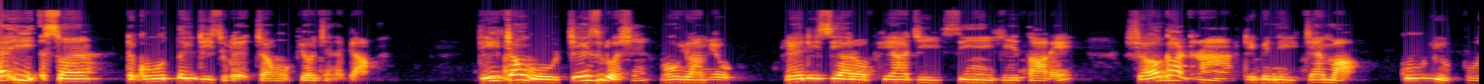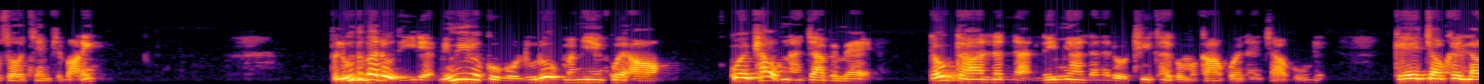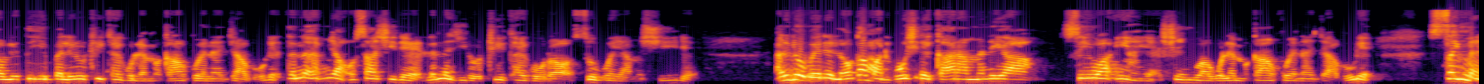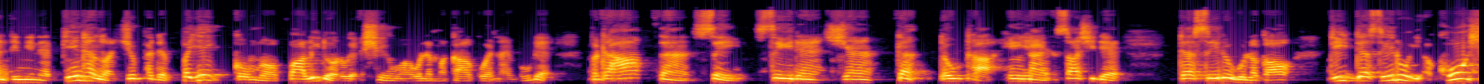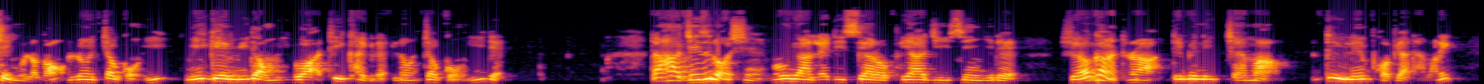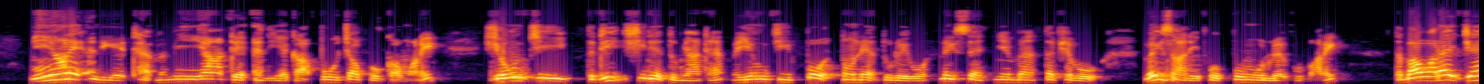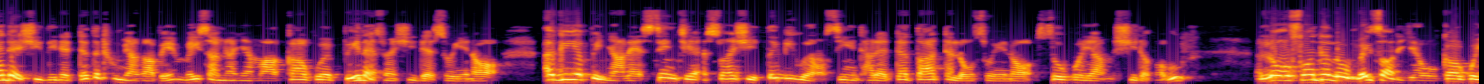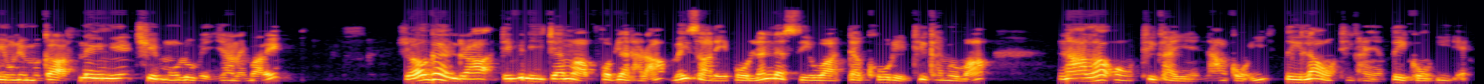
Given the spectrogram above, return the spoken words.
တက်ဤအစွမ်းတကူသိတ္တိဆိုတဲ့အကြောင်းကိုပြောခြင်းလည်းဗျဒီအကြောင်းကိုကျေးဇူးတော်ရှင်မုံရွာမြို့လေဒီဆရာတော်ဖရာကြီးစီရင်ရေးသားတဲ့ယောဂဒရံဒီပနီကျမ်းမှကူးယူပူဇော်ခြင်းဖြစ်ပါတယ်ဘလူးတပတ်တို့သည်တဲ့မိမိတို့ကိုယ်ကိုလူတို့မမြင်ကွယ်အောင်ကွယ်ဖြောက်နိုင်ကြပေမဲ့ဒုဒ္ဒါလက်နက်လေးမြလက်နက်တို့ထိခိုက်ကိုမကာကွယ်နိုင်ကြဘူးတဲ့ ခဲကြောက်ခဲလောက်လေးတရေပက်လေးတို့ထိခိုက်ကိုလည်းမကာကွယ်နိုင်ကြဘူးတဲ့တနက်အမြောက်အဆရှိတဲ့လက်နက်ကြီးတို့ထိခိုက်ကိုတော့စိုးပွဲရမရှိတဲ့အဲ့ဒီလိုပဲတဲ့လောကမှာတကိုးရှိတဲ့ဂါရမဏိယာစေဝါအင်းဟန်ရဲ့အရှင်ဘွားကိုလည်းမကာကွယ်နိုင်ကြဘူးတဲ့စိတ်မှန်တင်းတင်းနဲ့ပြင်းထန်စွာရွတ်ဖက်တဲ့ပရိတ်ကုံတော်ပါဠိတော်တို့ရဲ့အရှင်ဘွားကိုလည်းမကာကွယ်နိုင်ဘူးတဲ့ပဒါတန်စိန်စေတံရန်ကန့်ဒုဋ္ဌဟင်းရိုင်အစရှိတဲ့ဓာတ်ဆေးတို့ကို၎င်း ဒီဓာတ်ဆေးတို့၏အခိုးအရှိန်ကို၎င်းအလွန်ကြောက်ကုန်၏မိကဲမိတောင်မိဘွားအထိခိုက်ကလေးအလွန်ကြောက်ကုန်၏တဲ့ဒါဟာကျေးဇူးတော်ရှင်မုံရလက်ဒီဆရာတော်ဖရာကြီးစင်ကြီးတဲ့ယောဂဒရတိပနိဂျမအတိလင်းဖော်ပြထားပါလေမြင်ရတဲ့အန်ဒီရဲ့ထက်မမြင်ရတဲ့အန်ဒီရဲ့ကပိုကြောက်ဖို့ကောင်းပါလေယုံကြည်တတိရှိတဲ့သူများထက်မယုံကြည်ပေါ့သွန်တဲ့သူတွေကိုနှိပ်စက်ညှဉ်းပန်းတက်ဖြတ်ဖို့မိစ္ဆာတွေဖို့ပုံမလွယ်ကူပါလေ တဘာဝတိုင်းကျန်းတဲ့ရှိသေးတဲ့တတထုများကပင်မိစ္ဆာများယံမှာကာကွယ်ပေးနိုင်စွမ်းရှိတဲ့ဆိုရင်တော့အဂိယပညာနဲ့စင်ကြယ်အစွမ်းရှိသိတိကွယ်အောင်စီရင်ထားတဲ့ဓာတ်သားတစ်လုံးဆိုရင်တော့စိုးပွဲရမရှိတော့ပါဘူးအလွန်အစွမ်းတက်လို့မိစ္ဆာတရားကိုကောက်ွယ်ုံနဲ့မကနှိမ်နှင်းချေမှုန်းလို့ပဲရနိုင်ပါတယ်ယောဂန္ဒရာဒီပနီကျမ်းမှာဖော်ပြထားတာမိစ္ဆာတွေဖို့လက်နက်စေဝါတက်ခိုးတွေထိခိုက်မှုမှာ နာလောက်အောင်ထိခိုက်ရင်နာကုန်ဤသေလောက်အောင်ထိခိုက်ရင်သေကုန်ဤတဲ့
